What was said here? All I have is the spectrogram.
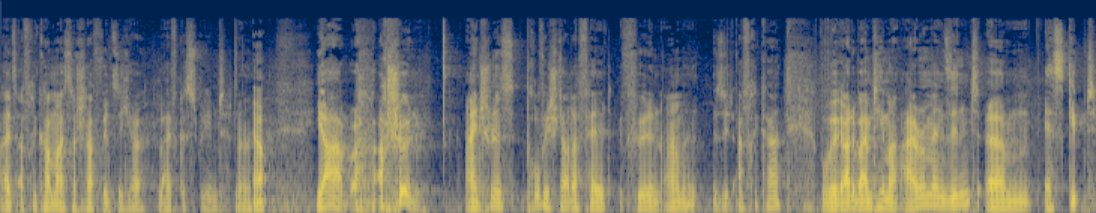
als Afrikameisterschaft wird sicher live gestreamt. Ne? Ja. Ja, ach schön. ein schönes Profi-Starterfeld für den Ironman Südafrika. Wo wir gerade beim Thema Ironman sind, ähm, es gibt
